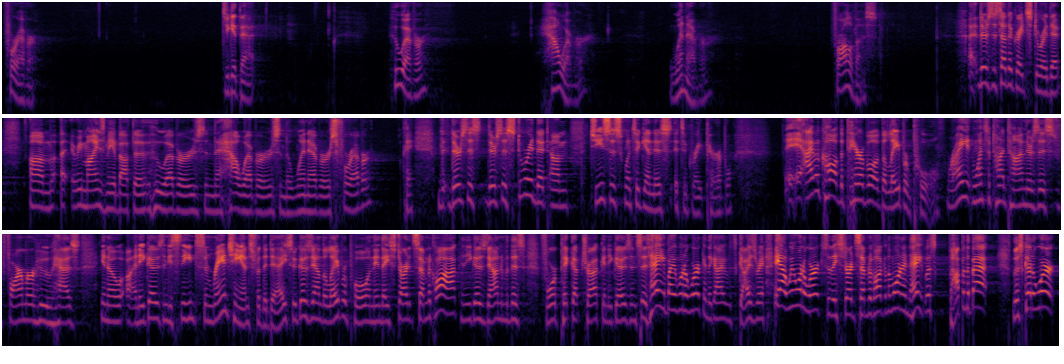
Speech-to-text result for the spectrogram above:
forever. Do you get that? Whoever, however, whenever, for all of us. Uh, there's this other great story that um, it reminds me about the whoever's and the howevers and the whenevers forever. Okay, there's this there's this story that um, Jesus once again this it's a great parable. I would call it the parable of the labor pool, right? Once upon a time, there's this farmer who has, you know, uh, and he goes and he needs some ranch hands for the day. So he goes down the labor pool, and then they start at seven o'clock, and he goes down with this Ford pickup truck, and he goes and says, "Hey, anybody want to work?" And the guy, guys are, "Yeah, we want to work." So they start at seven o'clock in the morning. Hey, let's hop in the back. Let's go to work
